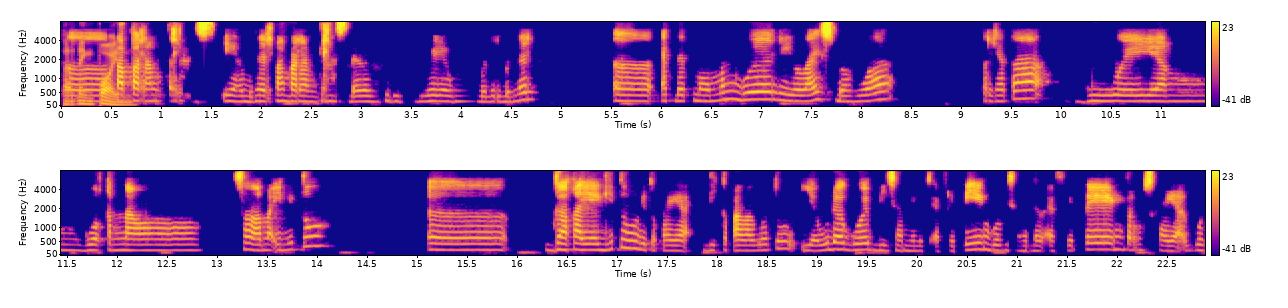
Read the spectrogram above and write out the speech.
Turning eh, point. tamparan keras iya benar tamparan keras dalam hidup gue yang bener-bener eh, at that moment gue realize bahwa ternyata gue yang gue kenal selama ini tuh eh gak kayak gitu gitu. Kayak di kepala gue tuh ya udah gue bisa manage everything gue bisa handle everything. Terus kayak gue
